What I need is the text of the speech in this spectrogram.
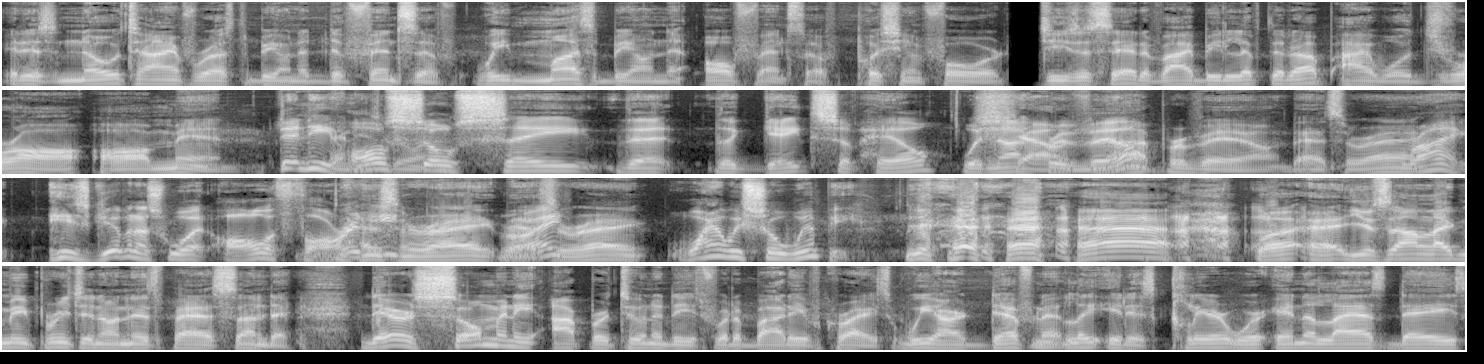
It is no time for us to be on the defensive. We must be on the offensive, pushing forward. Jesus said, If I be lifted up, I will draw all men. Didn't he also say that the gates of hell would not prevail? Not prevail. That's right. right. He's given us what? All authority? That's right. That's right. Why are we so wimpy? well, uh, you sound like me preaching on this past Sunday. There are so many opportunities for the body of Christ. We are definitely, it is clear we're in the last days.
